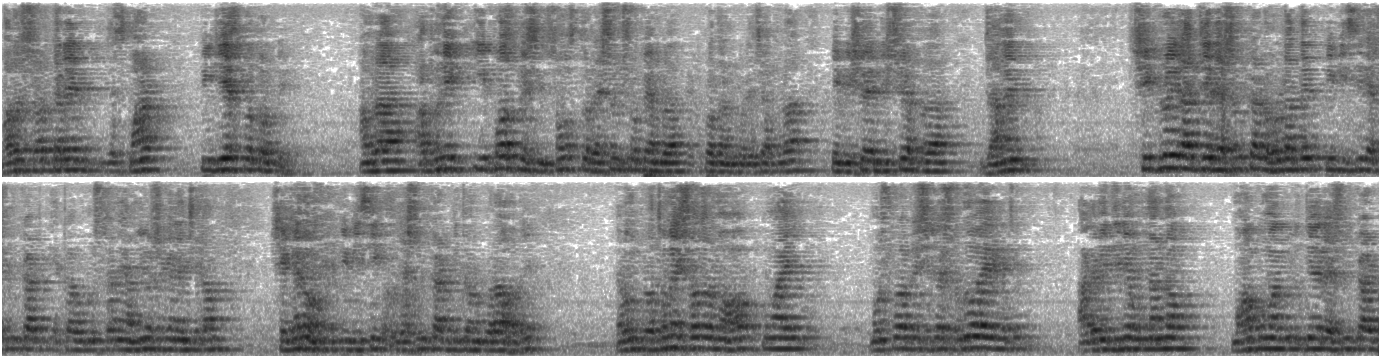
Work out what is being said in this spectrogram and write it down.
ভারত সরকারের যে স্মার্ট পিডিএস প্রকল্পে আমরা আধুনিক ই পস মেশিন, সমস্ত রেশন শপে আমরা প্রদান করেছি। আপনারা এই বিষয়ে নিশ্চয়ই আপনারা জানেন। শীঘ্রই রাজ্যে রেশন কার্ড হোল্ডারদের পিবিসি রেশন কার্ড একটা অনুষ্ঠানে আমিও সেখানে ছিলাম। সেখানেও পিবিসি রেশন কার্ড বিতরণ করা হবে। এবং প্রথমে সদর মহকুমায় মোস্ট সেটা শুরু হয়ে গেছে। আগামী দিনে অন্যান্য মহকুমাগুলোতে রেশন কার্ড,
